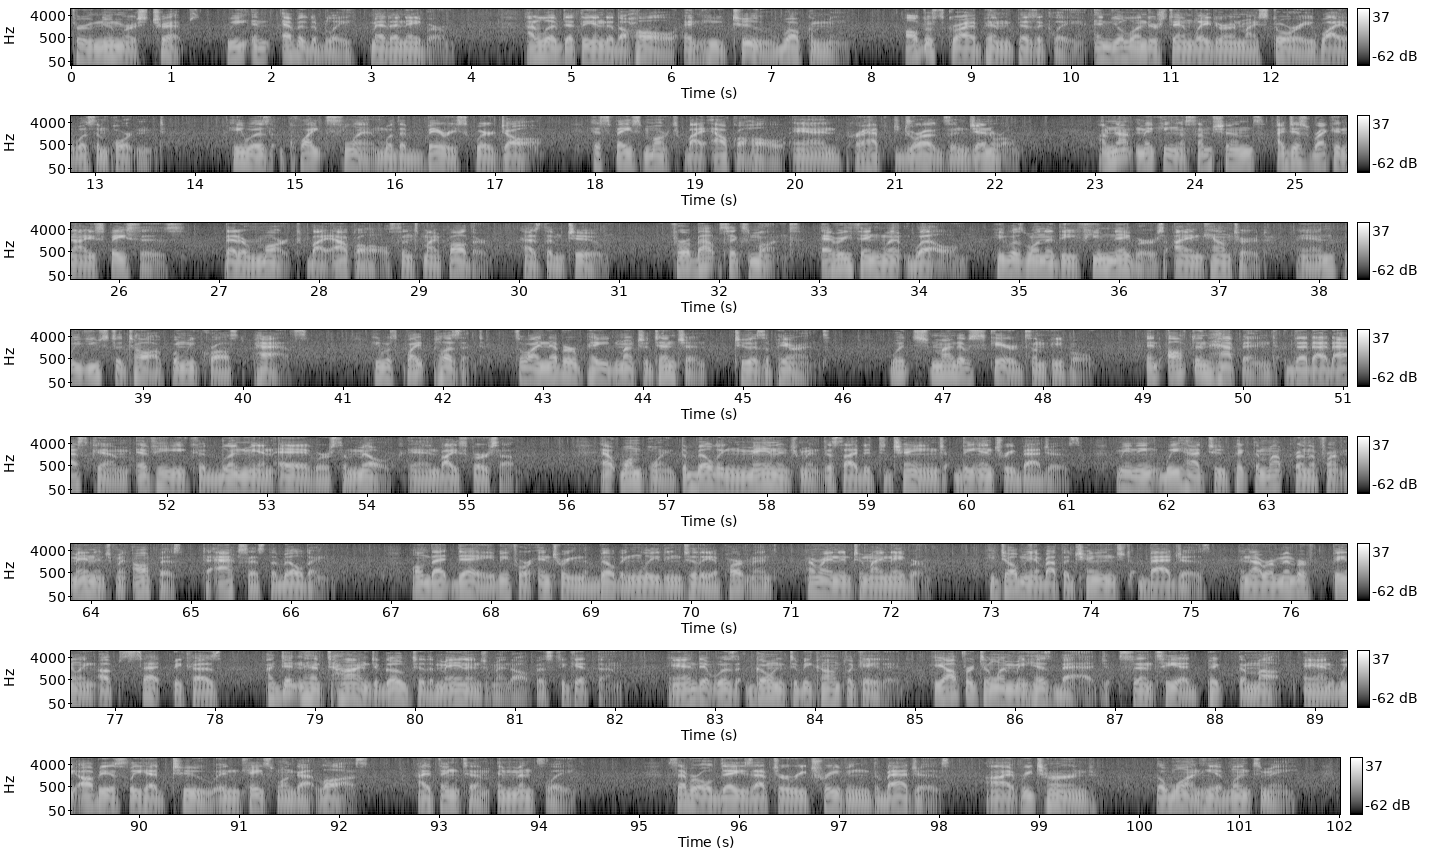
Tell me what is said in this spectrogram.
Through numerous trips, we inevitably met a neighbor. I lived at the end of the hall, and he too welcomed me. I'll describe him physically, and you'll understand later in my story why it was important. He was quite slim with a very square jaw, his face marked by alcohol and perhaps drugs in general. I'm not making assumptions, I just recognize faces that are marked by alcohol since my father has them too. For about six months, everything went well. He was one of the few neighbors I encountered. and we used to talk when we crossed paths. He was quite pleasant, so I never paid much attention to his appearance, which might have scared some people. It often happened that I'd ask him if he could lend me an egg or some milk, and vice versa. At one point, the building management decided to change the entry badges, meaning we had to pick them up from the front management office to access the building. On that day, before entering the building leading to the apartment, I ran into my neighbor. He told me about the changed badges, and I remember feeling upset because I didn't have time to go to the management office to get them, and it was going to be complicated. He offered to lend me his badge since he had picked them up, and we obviously had two in case one got lost. I thanked him immensely. Several days after retrieving the badges, I returned the one he had lent to me,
